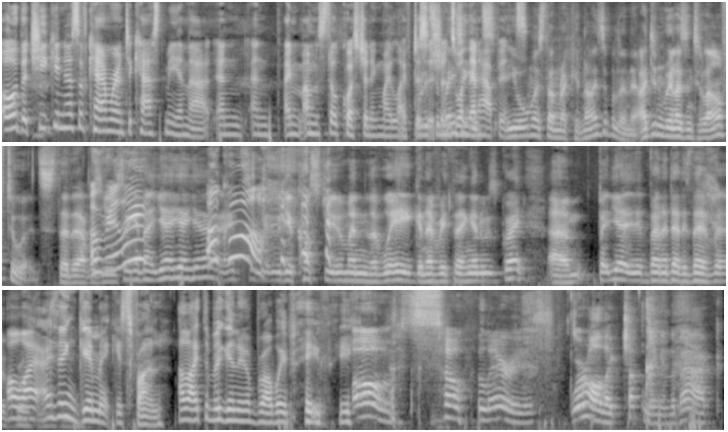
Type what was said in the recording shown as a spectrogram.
oh, the cheekiness of Cameron to cast me in that, and and I'm, I'm still questioning my life decisions well, when that it's, happens. You're almost unrecognisable in it. I didn't realise until afterwards that that was oh, really? That. Yeah, yeah, yeah. Oh, cool. with your costume and the wig and everything, and it was great. Um, but yeah, Bernadette is there. Uh, oh, I, I, think gimmick is fun. I like the beginning of Broadway Baby. Oh, so hilarious. We're all like chuckling in the back.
